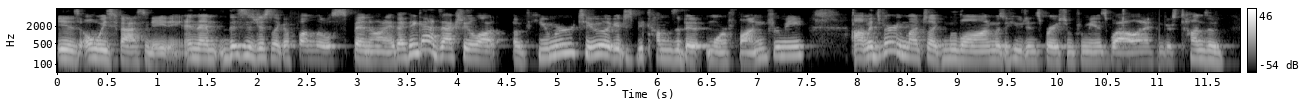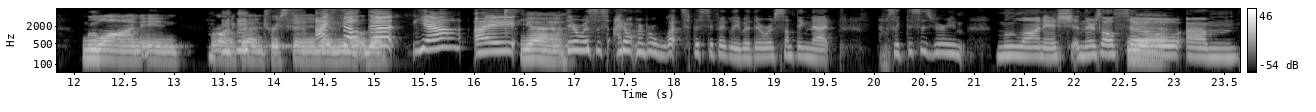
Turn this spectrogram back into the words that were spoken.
is always fascinating. And then this is just like a fun little spin on it. I think adds actually a lot of humor too. Like it just becomes a bit more fun for me. Um, it's very much like Mulan was a huge inspiration for me as well. And I think there's tons of Mulan in Veronica and Tristan. And, I felt you know, that. The, yeah. I, yeah. There was this, I don't remember what specifically, but there was something that I was like, this is very Mulanish. And there's also, yeah. um,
